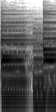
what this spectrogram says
Música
